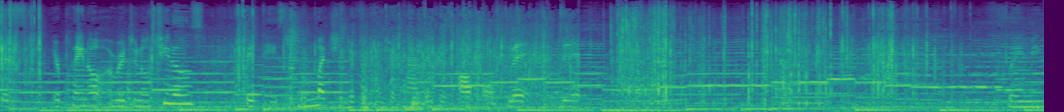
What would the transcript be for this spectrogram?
Just your plain old original Cheetos, they taste much different in Japan. This is awful. Blech, blech. Flaming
